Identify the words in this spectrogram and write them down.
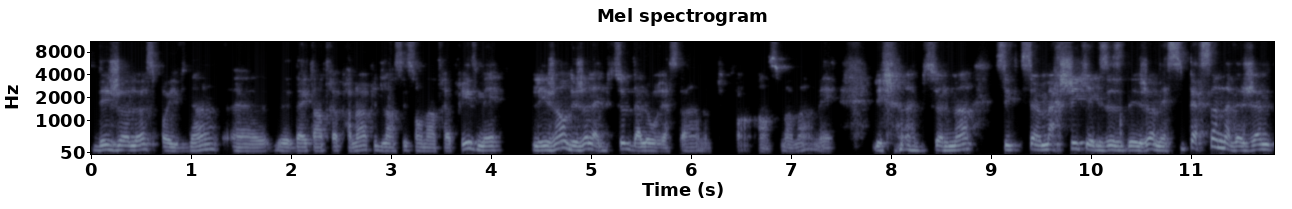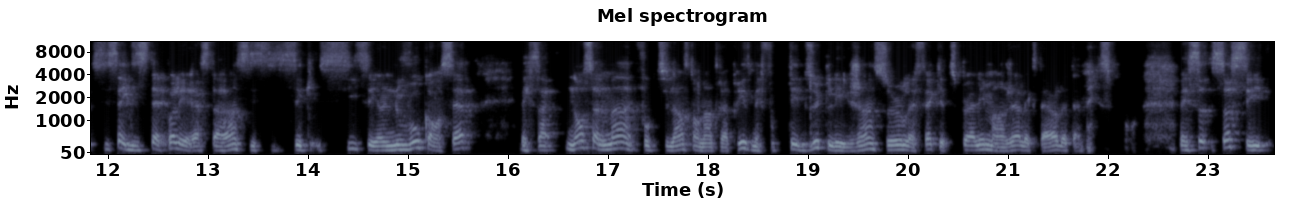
déjà là, c'est pas évident d'être entrepreneur puis de lancer son entreprise, mais les gens ont déjà l'habitude d'aller au restaurant en ce moment, mais les gens habituellement, c'est un marché qui existe déjà. Mais si personne n'avait jamais, si ça n'existait pas les restaurants, si, c'est un nouveau concept, bien ça, non seulement il faut que tu lances ton entreprise, mais il faut que tu éduques les gens sur le fait que tu peux aller manger à l'extérieur de ta maison. Mais ça, ça c'est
